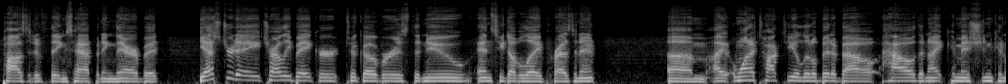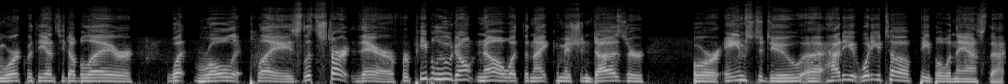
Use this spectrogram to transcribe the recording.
positive things happening there. But yesterday, Charlie Baker took over as the new NCAA president. Um, I want to talk to you a little bit about how the Knight Commission can work with the NCAA or what role it plays. Let's start there. For people who don't know what the Knight Commission does or or aims to do, uh, how do you what do you tell people when they ask that?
